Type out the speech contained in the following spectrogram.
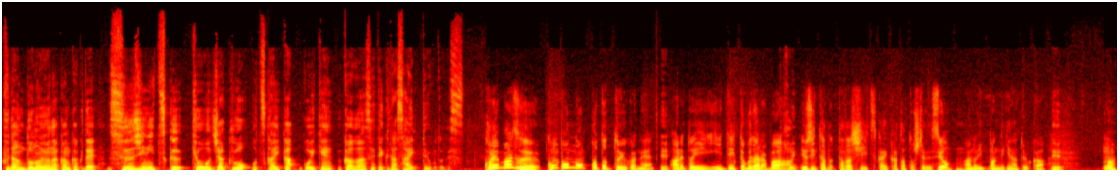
普段どのような感覚で数字につく強弱をお使いかご意見伺わせてくださいということです。これまず根本のことというかねええ。あれと言い言っておくならば、はい。要するにた正しい使い方としてですよ、うんうんあの一般的なというか、えまあ、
